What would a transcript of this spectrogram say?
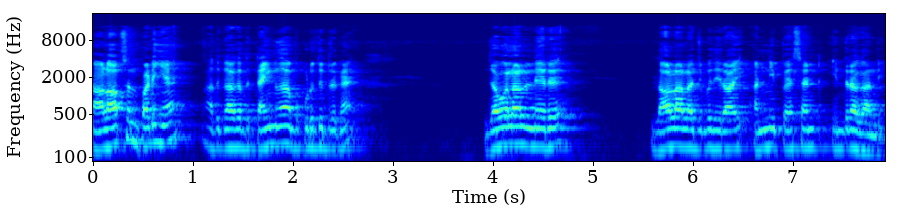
நாலு ஆப்ஷன் படிங்க. அதுக்காக டைம் தான் இப்போ கொடுத்துட்ருக்கேன் Jawaharlal Nehru Lala Lajpat Rai Annie Besant Indira Gandhi.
